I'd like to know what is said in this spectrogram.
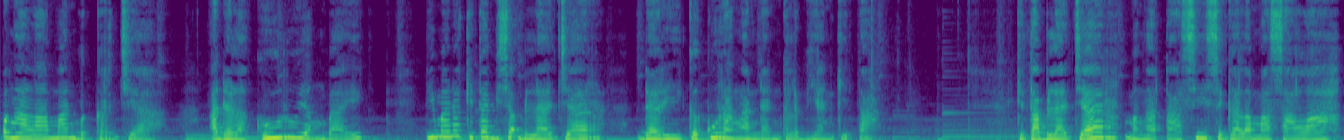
pengalaman bekerja adalah guru yang baik di mana kita bisa belajar dari kekurangan dan kelebihan kita. Kita belajar mengatasi segala masalah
